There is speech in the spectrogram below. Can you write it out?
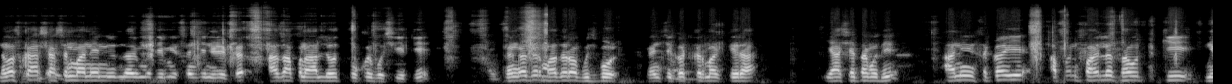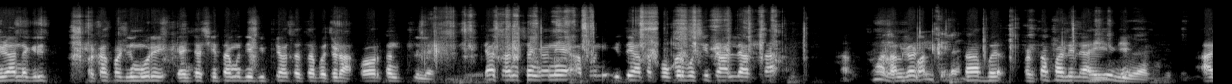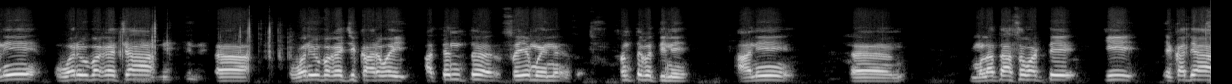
नमस्कार शासन मान्यमध्ये मी संजय निळेकर. आज आपण आलो आहोत पोकरबोशी येथे. गंगाधर माधवराव भुजबळ यांचे गट क्रमांक तेरा या शेतामध्ये. आणि सकाळी आपण पाहिलंच आहोत की निळा नगरीत प्रकाश पाटील मोरे यांच्या शेतामध्ये बिबट्या त्याचा बछडा वावरताना दिसलेला आहे. त्याच अनुषंगाने आपण इथे आता पोकरबोशी इथे आले असता. ब- पडता पाडलेला आहे. आणि वन विभागाच्या वन विभागाची कारवाई अत्यंत संयमाने संत गतीने आणि मला तर असं वाटते की एखाद्या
